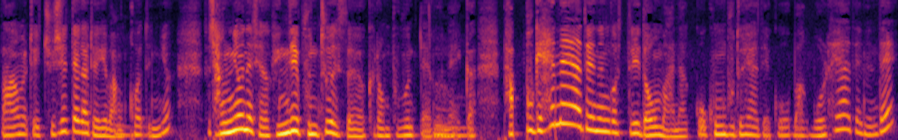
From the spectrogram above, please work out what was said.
마음을 되게 주실 때가 되게 많거든요. 그래서 작년에 제가 굉장히 분투했어요. 그런 부분 때문에. 음. 그러니까 바쁘게 해내야 되는 것들이 너무 많았고 공부도 해야 되고 막 뭘 해야 되는데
